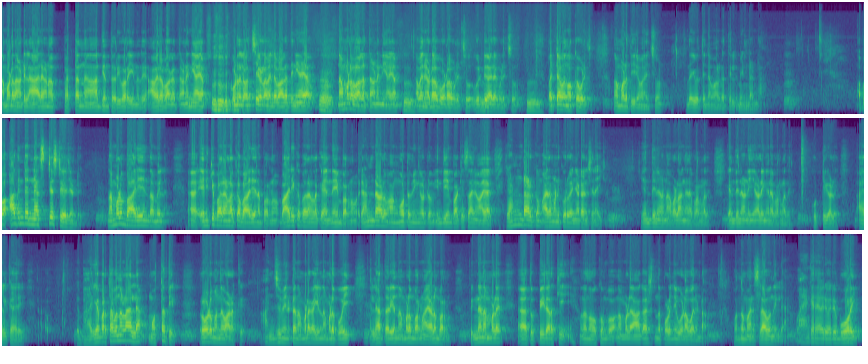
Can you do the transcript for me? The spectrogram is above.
നമ്മുടെ നാട്ടിൽ ആരാണ് പെട്ടെന്ന് ആദ്യം തെറി പറയുന്നത് അവരുടെ ഭാഗത്താണ് ന്യായം. കൂടുതൽ ഒച്ചയുള്ളവന്റെ ഭാഗത്ത് ന്യായമാവും നമ്മുടെ ഭാഗത്താണ് ന്യായം. അവൻ എടോ പോടോ വിളിച്ചു വീട്ടുകാരെ വിളിച്ചു പറ്റാവുന്നൊക്കെ വിളിച്ചു. നമ്മൾ തീരുമാനിച്ചു ദൈവത്തിന്റെ മാർഗത്തിൽ മിണ്ടണ്ട. അപ്പോൾ അതിന്റെ നെക്സ്റ്റ് സ്റ്റേജ് ഉണ്ട്. നമ്മളും ഭാര്യയും തമ്മിൽ എനിക്ക് പറയാനുള്ളൊക്കെ ഭാര്യനെ പറഞ്ഞു. ഭാര്യയ്ക്ക് പറയാനുള്ളൊക്കെ എന്നെയും പറഞ്ഞു. രണ്ടാളും അങ്ങോട്ടും ഇങ്ങോട്ടും ഇന്ത്യയും പാകിസ്ഥാനും ആയാൽ രണ്ടാൾക്കും അരമണിക്കൂർ കഴിഞ്ഞാൽ ടെൻഷൻ അയക്കും എന്തിനാണ് അവൾ അങ്ങനെ പറഞ്ഞത്? എന്തിനാണ് ഇയാൾ ഇങ്ങനെ പറഞ്ഞത്? കുട്ടികൾ അയൽക്കാർ ഭാര്യ ഭർത്താവ് എന്നുള്ളതല്ല മൊത്തത്തിൽ റോഡ് വന്ന് വഴക്ക്. അഞ്ച് മിനിറ്റ് നമ്മുടെ കയ്യിൽ നമ്മൾ പോയി. എല്ലാത്തറിയും നമ്മളും പറഞ്ഞു അയാളും പറഞ്ഞു. പിന്നെ നമ്മൾ തുപ്പിയിലിറക്കി ഒന്ന് നോക്കുമ്പോൾ നമ്മൾ ആകാശത്ത് നിന്ന് പൊളിഞ്ഞു വീണ പോലെ ഉണ്ടാവും. ഒന്നും മനസ്സിലാവുന്നില്ല. ഭയങ്കര ഒരു ഒരു ബോറിങ്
